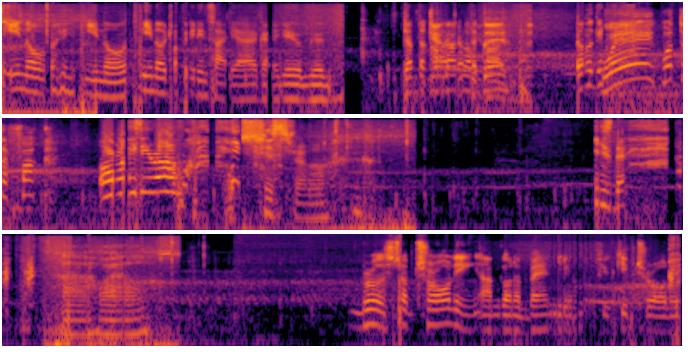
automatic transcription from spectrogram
Tino, Tino, Tino, drop it inside. Yeah, okay, good, good. Drop the Get car, out drop the of there. car. Don't Wait, what the fuck? Oh, he's zero! Yes, bro. he's there. Ah, well. Bro, stop trolling. I'm gonna ban you keep trolling.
